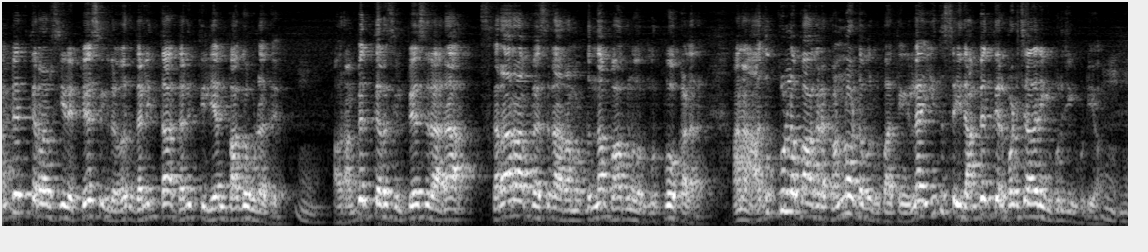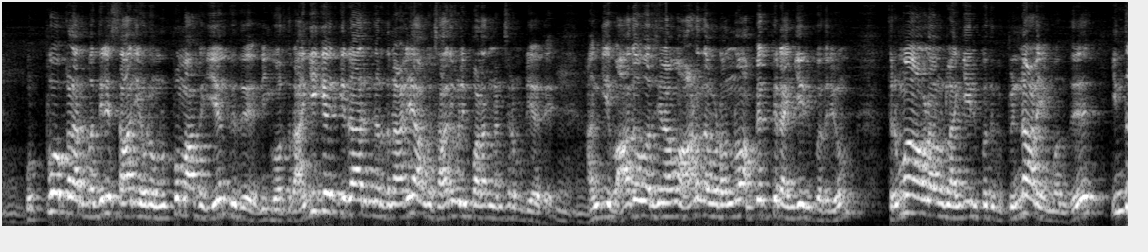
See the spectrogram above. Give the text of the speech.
அம்பேத்கர் அரசியலை பேசுகிறவர் தலித்தா தலித் இல்லையான்னு பார்க்க கூடாது அவர் அம்பேத்கர் அரசியல் பேசுறாரா? ஸ்கராரா பேசுறாரா மட்டும்தான் பார்க்கணும் ஒரு முற்போக்காளர். ஆனா அதுக்குள்ள பாக்குற கண்ணோட்டம் இருக்கு பாத்தீங்களா? இது செய்து அம்பேத்கர் படிச்சாதான் நீங்க புரிஞ்சுக்க முடியும். முற்போக்காளர் மத்தியிலே சாதி எவ்வளவு நுட்பமாக இயங்குது நீங்க ஒருத்தர் அங்கீகரிக்கிறாருங்கிறதுனாலே அவங்க சாதி வெளிப்பாளர் நினைச்சிட முடியாது. அங்கே வாதவர்ஜனாவும் ஆனந்தவுடனும் அம்பேத்கர் அங்கீகரிப்பதிலும் திருமாவளவன் அவர்கள் அங்கீகரிப்பதற்கு பின்னாலையும் வந்து இந்த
